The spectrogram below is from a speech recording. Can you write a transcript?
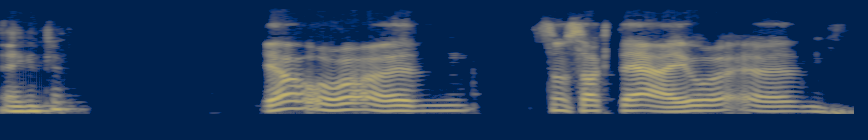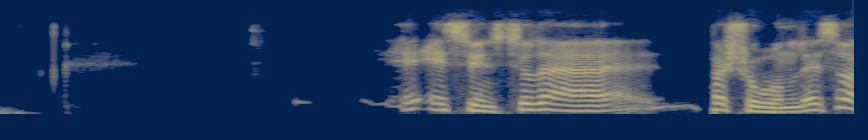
egentlig? Ja, og uh, som sagt, det er jo Jeg, jeg syns jo det er Personlig så,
